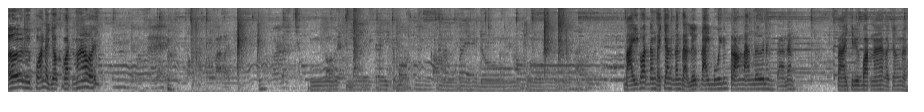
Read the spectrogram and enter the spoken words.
អឺលឺពាន់តែយកខ្វាត់មកហើយ ជាស្រីក្បត់ក្នុងបេះដូងដៃគាត់ដឹងតែចឹងដឹងតែលើកដៃមួយនឹងត្រង់ឡើងលើហ្នឹងតាហ្នឹងស្ទាយជ្រៀងបត់ណាក៏ចឹងដែរ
